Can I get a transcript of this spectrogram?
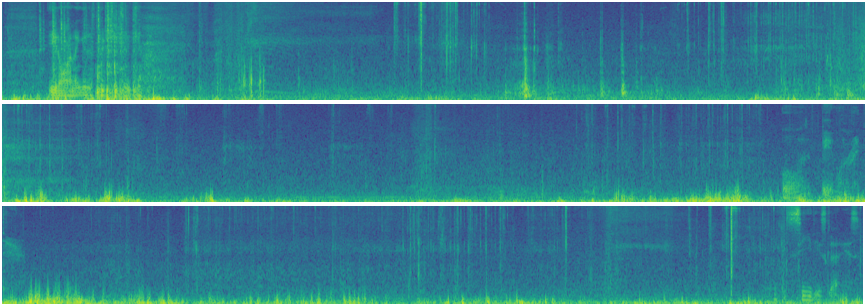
He don't want to get his picture taken. Oh, there's a big one right there. You can see these guys.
